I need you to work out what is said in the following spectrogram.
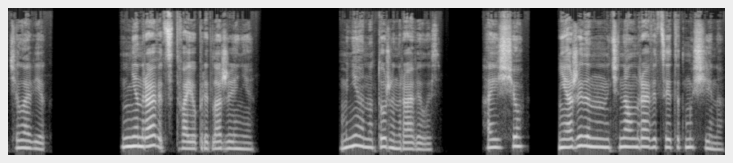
Человек. Мне нравится твое предложение. Мне оно тоже нравилось. А еще неожиданно начинал нравиться этот мужчина.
